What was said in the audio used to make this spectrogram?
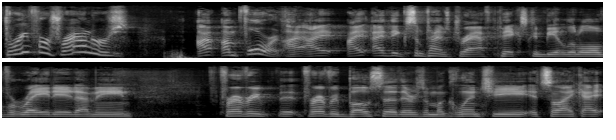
Three first rounders, I, I'm for it. I, I I think sometimes draft picks can be a little overrated. I mean, for every for every Bosa, there's a McGlinchey. It's like I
